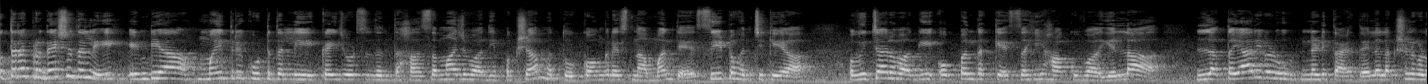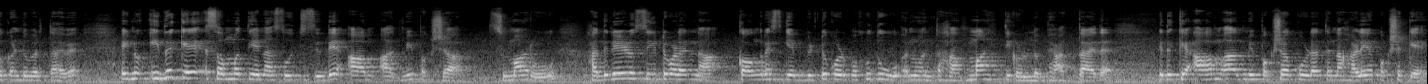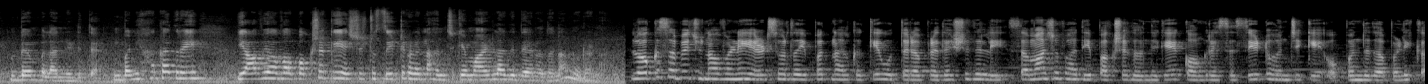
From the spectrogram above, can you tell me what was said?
ಉತ್ತರ ಪ್ರದೇಶದಲ್ಲಿ ಇಂಡಿಯಾ ಮೈತ್ರಿಕೂಟದಲ್ಲಿ ಕೈ ಜೋಡಿಸಿದಂತಹ ಸಮಾಜವಾದಿ ಪಕ್ಷ ಮತ್ತು ಕಾಂಗ್ರೆಸ್ನ ಮಧ್ಯೆ ಸೀಟು ಹಂಚಿಕೆಯ ವಿಚಾರವಾಗಿ ಒಪ್ಪಂದಕ್ಕೆ ಸಹಿ ಹಾಕುವ ಎಲ್ಲ ತಯಾರಿಗಳು ನಡೀತಾ ಇದೆ, ಎಲ್ಲ ಲಕ್ಷಣಗಳು ಕಂಡು ಬರ್ತಾ ಇವೆ. ಇನ್ನು ಇದಕ್ಕೆ ಸಮ್ಮತಿಯನ್ನ ಸೂಚಿಸಿದೆ ಆಮ್ ಆದ್ಮಿ ಪಕ್ಷ. ಸುಮಾರು ಹದಿನೇಳು ಸೀಟುಗಳನ್ನು ಕಾಂಗ್ರೆಸ್ಗೆ ಬಿಟ್ಟುಕೊಡಬಹುದು ಅನ್ನುವಂತಹ ಮಾಹಿತಿಗಳು ಲಭ್ಯ ಆಗ್ತಾ ಇದೆ. ಇದಕ್ಕೆ ಆಮ್ ಆದ್ಮಿ ಪಕ್ಷ ಕೂಡ ತನ್ನ ಹಳೆಯ ಪಕ್ಷಕ್ಕೆ ಬೆಂಬಲ ನೀಡಿದೆ. ಬನ್ನಿ, ಹಾಗಾದ್ರೆ ಯಾವ್ಯಾವ ಪಕ್ಷಕ್ಕೆ ಎಷ್ಟೆಷ್ಟು ಸೀಟುಗಳನ್ನು ಹಂಚಿಕೆ ಮಾಡಲಾಗಿದೆ ಅನ್ನೋದನ್ನ ನೋಡೋಣ. ಲೋಕಸಭೆ ಚುನಾವಣೆ ಎರಡ್ ಸಾವಿರದ ಇಪ್ಪತ್ನಾಲ್ಕಕ್ಕೆ ಉತ್ತರ ಪ್ರದೇಶದಲ್ಲಿ ಸಮಾಜವಾದಿ ಪಕ್ಷದೊಂದಿಗೆ ಕಾಂಗ್ರೆಸ್ ಸೀಟು ಹಂಚಿಕೆ ಒಪ್ಪಂದದ ಬಳಿಕ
